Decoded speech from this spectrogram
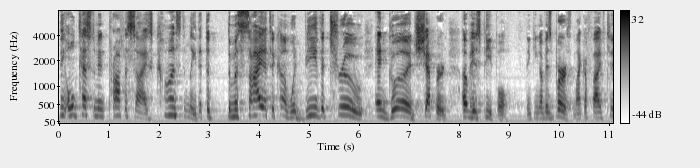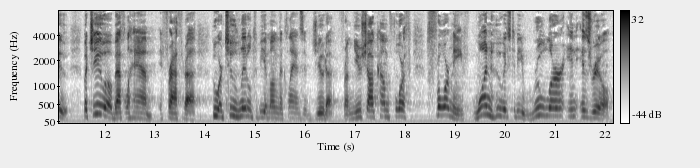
The Old Testament prophesies constantly that the, the Messiah to come would be the true and good shepherd of his people. Thinking of his birth, Micah 5 2. But you, O Bethlehem, Ephrathah, who are too little to be among the clans of Judah, from you shall come forth for me one who is to be ruler in Israel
